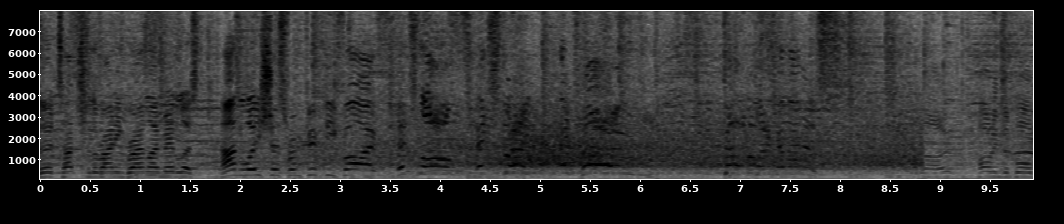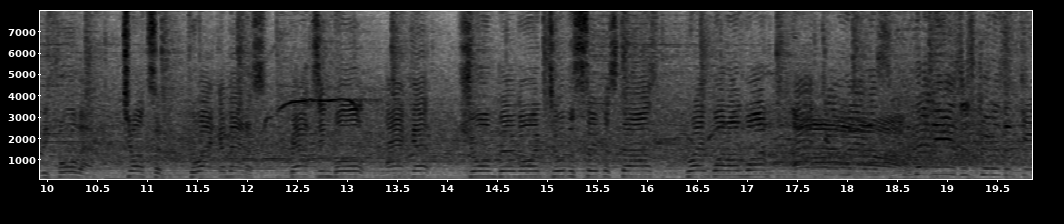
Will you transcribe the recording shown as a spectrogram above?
Third touch for the reigning Brownlow medalist. Unleashes from 55. It's long. It's straight. It's home. Goal to Akermanis. Holding the ball before that. Johnson to Akermanis. Bouncing ball. Acker. Shaun Burgoyne, two of the superstars. Great one-on-one. Akermanis. That is as good as it gets.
